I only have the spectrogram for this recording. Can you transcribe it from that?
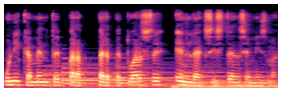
únicamente para perpetuarse en la existencia misma.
